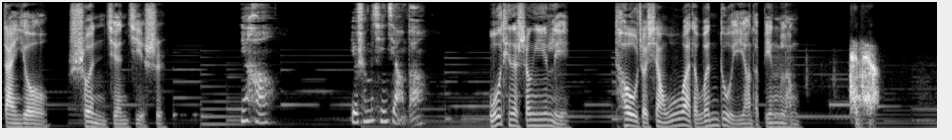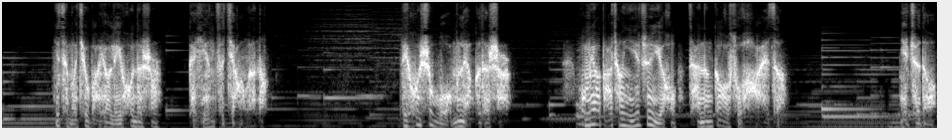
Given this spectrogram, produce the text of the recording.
但又瞬间即逝。你好，有什么请讲吧。吴婷的声音里透着像屋外的温度一样的冰冷。婷婷，你怎么就把要离婚的事儿给英子讲了呢？离婚是我们两个的事儿。我们要达成一致以后才能告诉孩子。你知道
